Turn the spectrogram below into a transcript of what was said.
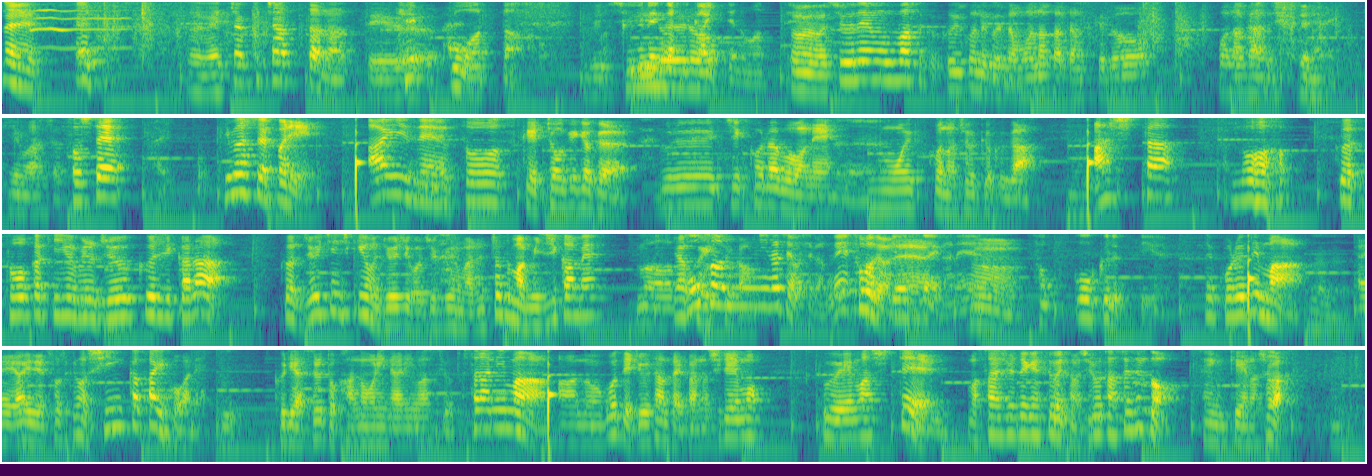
大丈夫です。めちゃくちゃあったなっていう。結構あった。周年が近いってのもあって。うん周年をまさか食い込んでくるとは思わなかったんですけどこんな感じで来ました。そしてはい。来ましたやっぱりアイゼン宗介調教曲ブルーチコラボをねうん。もう一個の調曲が明日の9月10日金曜日の19時から9月11日金曜日の10時59分までちょっとまあ短め。まあ後間。半になっちゃいましたからね。そうだよね。発表自体がね、うん。速攻来るっていう。でこれでまあ、うえーアイゼン宗介の進化解放がね、クリアすると可能になりますよと。さらにまああの後手13体からの指令も増えまして、まあ、最終的に全ての指令を達成すると線形の書が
